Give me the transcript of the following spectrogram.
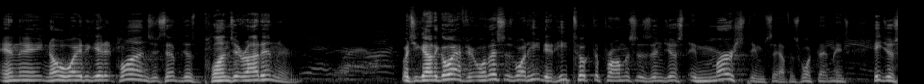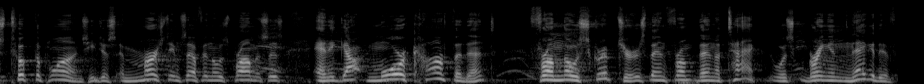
And there ain't no way to get it plunged except just plunge it right in there. But you got to go after it. Well, this is what he did. He took the promises and just immersed himself, is what that means. He just took the plunge. He just immersed himself in those promises, and he got more confident from those scriptures than from than attack was bringing negative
